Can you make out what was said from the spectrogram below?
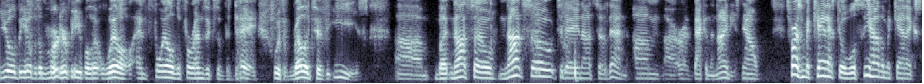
you'll be able to murder people at will and foil the forensics of the day with relative ease. Um, but not so, not so today, not so then, um, or back in the 90s. Now, as far as mechanics go, we'll see how the mechanics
